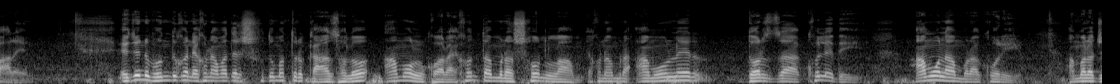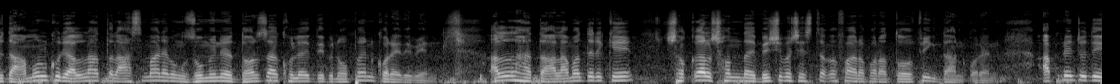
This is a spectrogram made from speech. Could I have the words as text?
পারেন। এই জন্য বন্ধুগণ, এখন আমাদের শুধুমাত্র কাজ হলো আমল করা। এখন তো আমরা শুনলাম, এখন আমরা আমলের দরজা খুলে দেই, আমল আমরা করি। আমরা যদি আমল করি, আল্লাহ তালা আসমান এবং জমিনের দরজা খুলে দেবেন, ওপেন করে দেবেন। আল্লাহ তাল আমাদেরকে সকাল সন্ধ্যায় বেশি বেশি ইস্তেকফার পড়া তৌফিক দান করেন। আপনি যদি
